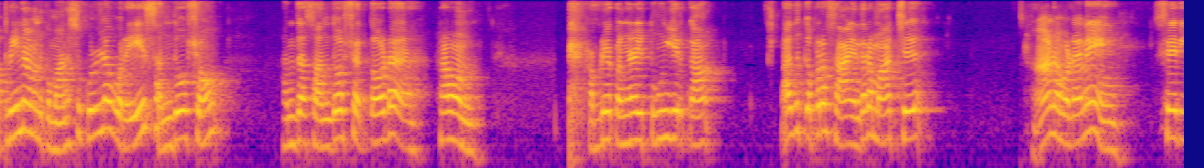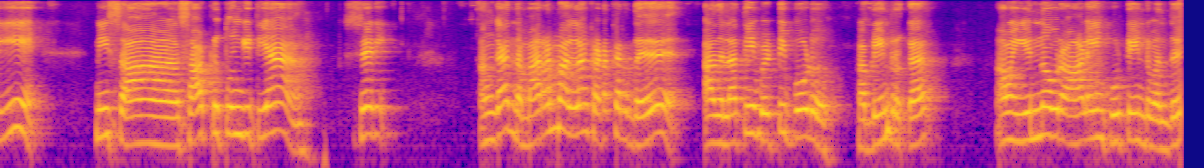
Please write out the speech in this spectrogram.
அப்படின்னு அவனுக்கு மனசுக்குள்ள ஒரே சந்தோஷம். அந்த சந்தோஷத்தோட அவன் அப்படியே கொஞ்ச நாள் தூங்கியிருக்கான். அதுக்கப்புறம் சாயந்தரம் ஆச்சு. ஆன உடனே சரி நீ சா சாப்பிட்டு தூங்கிட்டியா? சரி அங்கே அந்த மரமெல்லாம் கிடக்கிறது அது எல்லாத்தையும் வெட்டி போடு அப்படின்னு இருக்க அவன் இன்னொரு ஆளையும் கூட்டிகிட்டு வந்து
